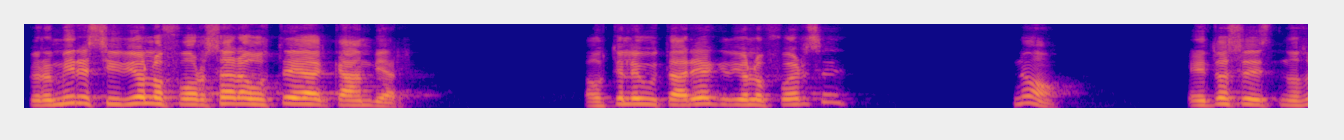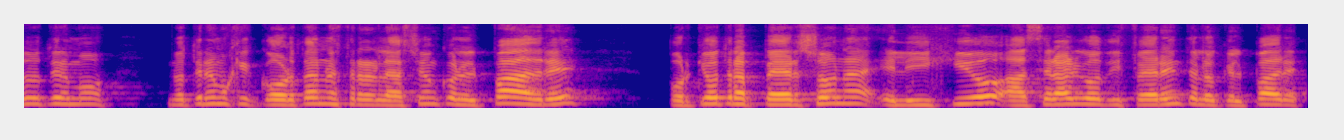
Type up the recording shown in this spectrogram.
Pero mire, si Dios lo forzara a usted a cambiar, ¿a usted le gustaría que Dios lo fuerce? No. Entonces, nosotros tenemos, no tenemos que cortar nuestra relación con el Padre porque otra persona eligió hacer algo diferente a lo que el Padre.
